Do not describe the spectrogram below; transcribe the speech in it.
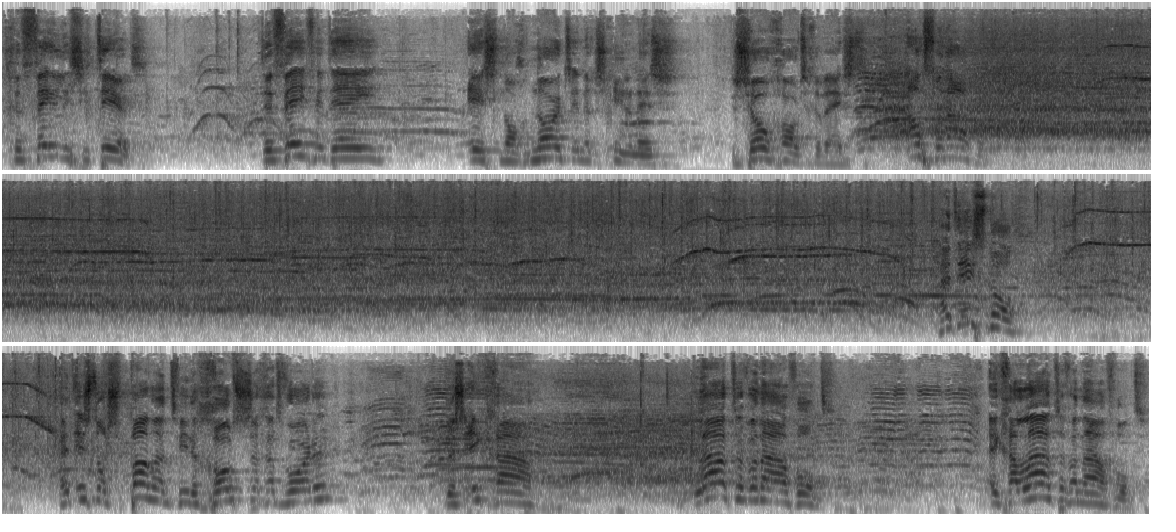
gefeliciteerd. De VVD is nog nooit in de geschiedenis zo groot geweest als vanavond. Het is nog... Het is nog spannend wie de grootste gaat worden. Dus ik ga later vanavond... Ik ga later vanavond...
